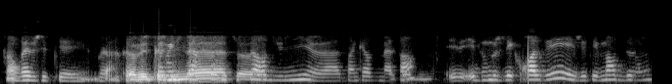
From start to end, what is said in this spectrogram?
enfin bref, j'étais, voilà, comme, comme une personne qui euh. sort du lit euh, à 5h du matin. Et, et donc je l'ai croisé et j'étais morte de honte.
